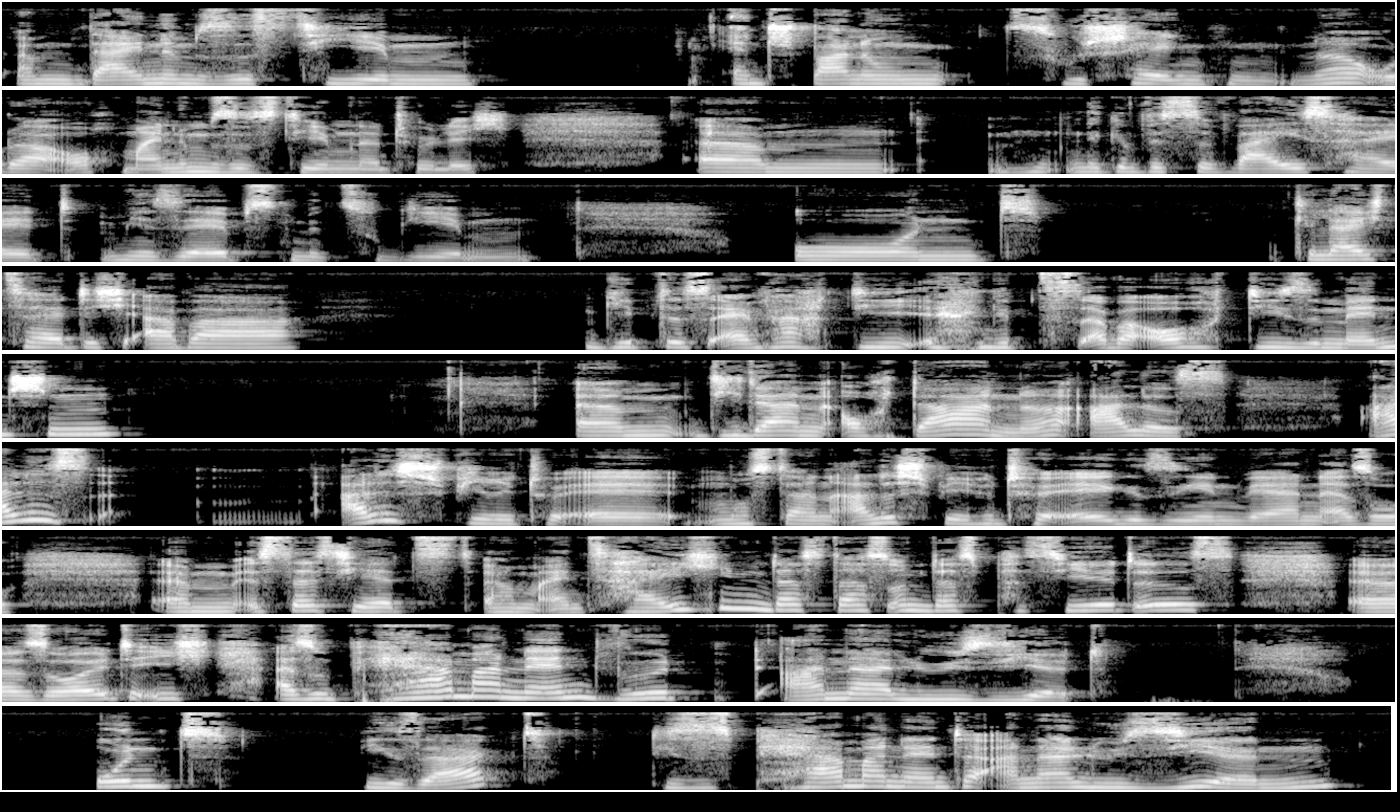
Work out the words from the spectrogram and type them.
ähm, deinem System Entspannung zu schenken, ne? oder auch meinem System natürlich, ähm, eine gewisse Weisheit mir selbst mitzugeben. Und gleichzeitig aber gibt es einfach die, gibt es aber auch diese Menschen, ähm, die dann auch da, ne, alles, alles alles spirituell, muss dann alles spirituell gesehen werden. Also ähm, ist das jetzt ähm, ein Zeichen, dass das und das passiert ist? Äh, sollte ich, also permanent wird analysiert. Und wie gesagt, dieses permanente Analysieren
